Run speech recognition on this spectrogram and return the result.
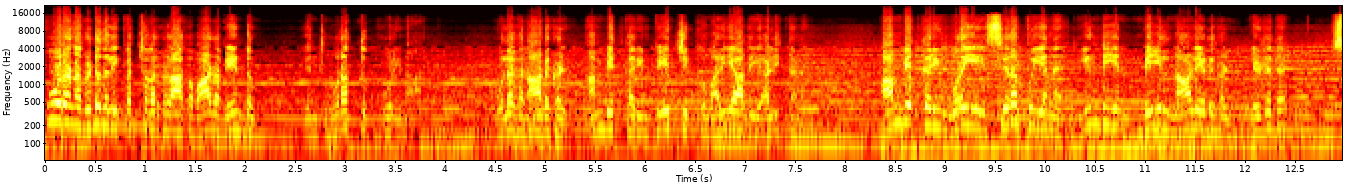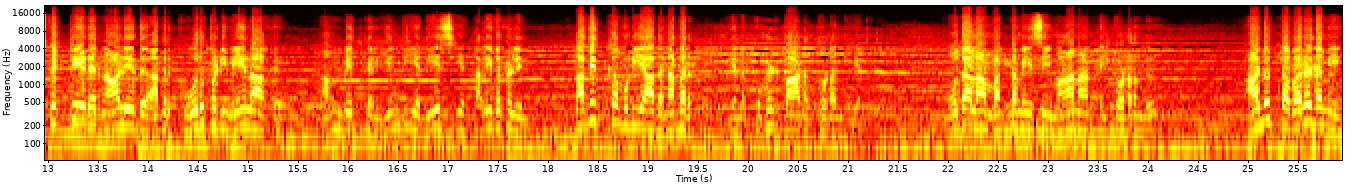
பூரண விடுதலை பெற்றவர்களாக வாழ வேண்டும். என்று உரத்துக் கூறினார். உலக நாடுகள் அம்பேத்கரின் பேச்சுக்கு மரியாதை அளித்தன. அம்பேத்கரின் உரையை சிறப்பு என இந்தியன் மெயில் நாளேடுகள் எழுத ஸ்பெக்டேடர் நாளேடு அதற்கு ஒருபடி மேலாக அம்பேத்கர் இந்திய தேசிய தலைவர்களில் தவிர்க்க முடியாத நபர் என புகழ்பாடத் தொடங்கியது. முதலாம் வட்டமேசை மாநாட்டை தொடர்ந்து அடுத்த வருடமே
